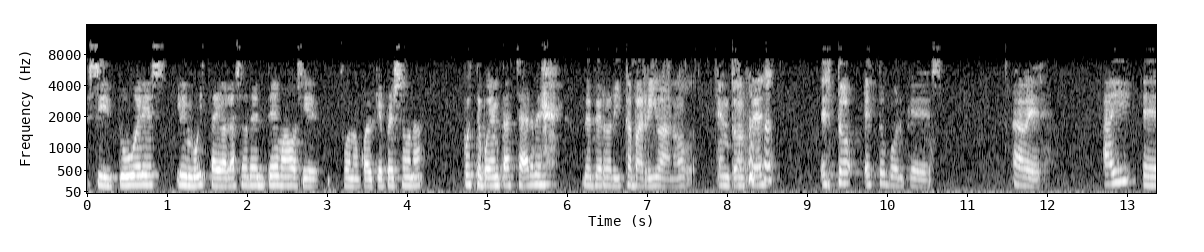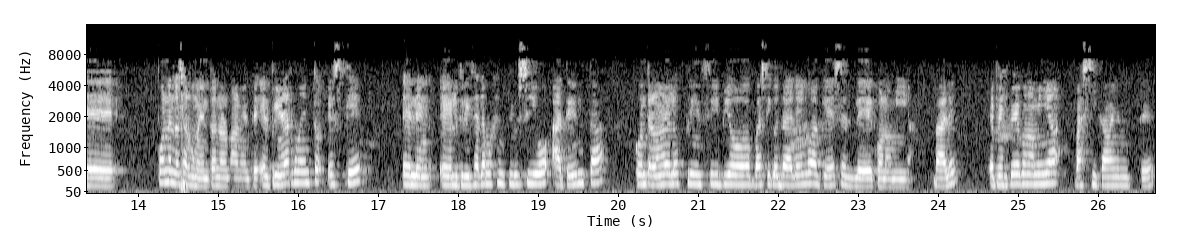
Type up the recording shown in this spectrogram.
si tú eres lingüista y hablas sobre el tema, o si, bueno, cualquier persona, pues te pueden tachar de, de terrorista para arriba, ¿no? Entonces, esto, esto porque es. A ver, hay, eh, ponen dos argumentos normalmente. El primer argumento es que el, el utilizar el lenguaje inclusivo atenta contra uno de los principios básicos de la lengua, que es el de economía, ¿vale? El principio de economía básicamente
